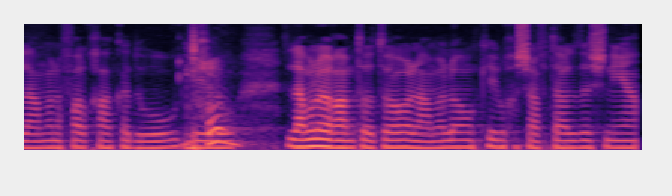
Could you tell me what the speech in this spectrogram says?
למה נפל לך הכדור, נכון. כאילו, למה לא הרמת אותו, למה לא, כאילו חשבת על זה שנייה.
